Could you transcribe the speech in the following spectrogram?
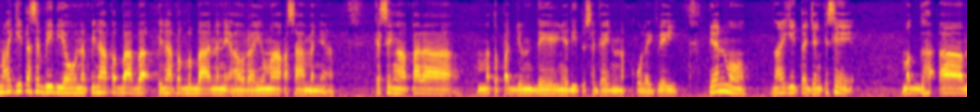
makikita sa video na pinapababa, pinapababa na ni Aura yung mga kasama niya. Kasi nga, para matupad yung dare niya dito sa guy na nakakulay gray. Tingnan mo, nakikita dyan kasi mag, um,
